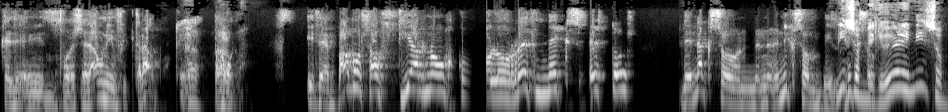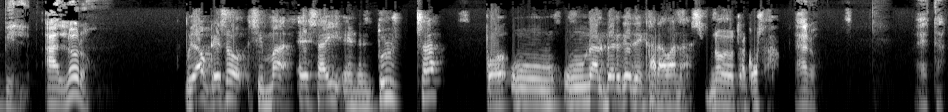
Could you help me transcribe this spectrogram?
que eh, pues será un infiltrado. que- Claro, pero bueno. Dice, vamos a hostiarnos con los rednecks estos de Nixon, Nixonville. Nixonville, Nixon. que viven en Nixonville, al loro. Cuidado que eso, sin más, es ahí en el Tulsa por un, un albergue de caravanas, no de otra cosa. Claro. Ahí está.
